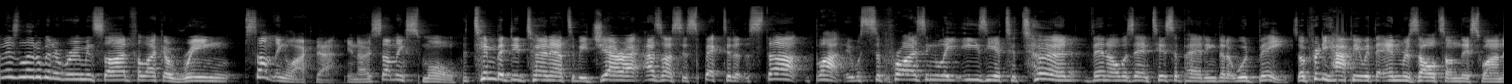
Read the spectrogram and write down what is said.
And there's a little bit of room inside for like a ring, something like that, you know, something small. The timber did turn out to be Jarrah, as I suspected at the start, but it was surprisingly easier to turn than I was anticipating that it would be. So pretty happy with the end results on this one.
